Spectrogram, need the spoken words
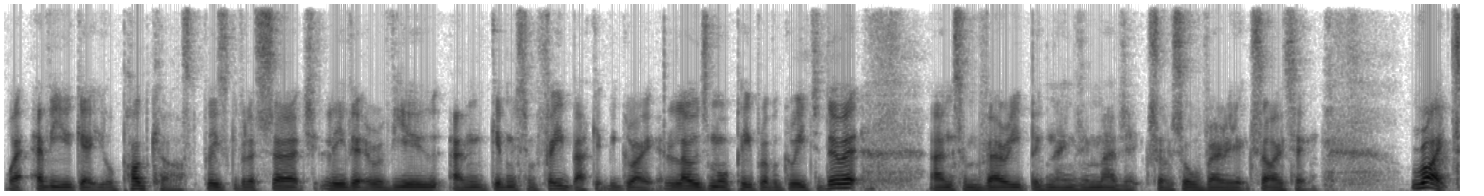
wherever you get your podcast. Please give it a search, leave it a review, and give me some feedback. It'd be great. Loads more people have agreed to do it, and some very big names in magic. So it's all very exciting. Right,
